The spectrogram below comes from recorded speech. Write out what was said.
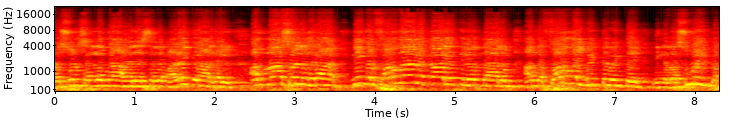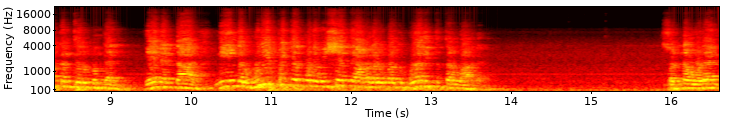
ரசூல் ஸல்லல்லாஹு அலைஹி வஸல்லம் அழைக்கிறார்கள். அல்லாஹ் சொல்லுகிறார் நீங்கள் ஃபர்தான காரியத்தில் இருந்தாலும் அந்த ஃபர்தை விட்டு விட்டு நீங்கள் ரசூலின் பக்கம் திரும்புங்கள். ஏனென்றால் நீங்கள் உயிர்ப்பிக்கக்கூடிய விஷயத்தை அவர்கள் உங்களுக்கு போதித்து தருவார்கள். சொன்னவுடன்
